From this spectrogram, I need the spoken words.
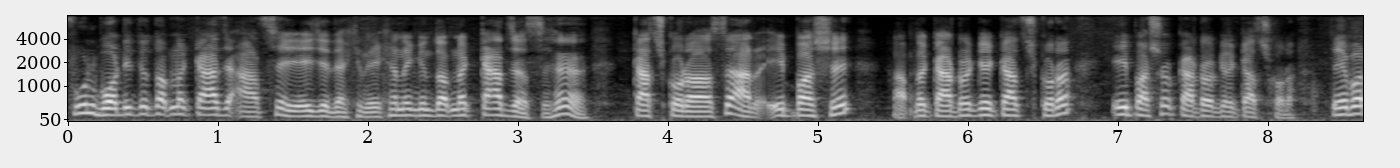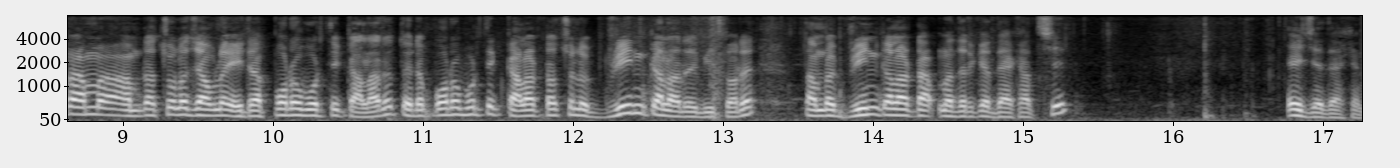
ফুল বডিতে তো আপনার কাজ আছে, এই যে দেখেন, এখানে কিন্তু আপনার কাজ আছে হ্যাঁ? কাজ করা আছে, আর এই পাশে আপনার কাটওয়ার্কের কাজ করা, এই পাশেও কাটওয়ার্কের কাজ করা। তো এবার আমরা চলে যাব এটা পরবর্তী কালারে তো এটা পরবর্তী কালারটা হচ্ছিল গ্রিন কালারের ভিতরে। তো আমরা গ্রিন কালারটা আপনাদেরকে দেখাচ্ছি। এই যে দেখেন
